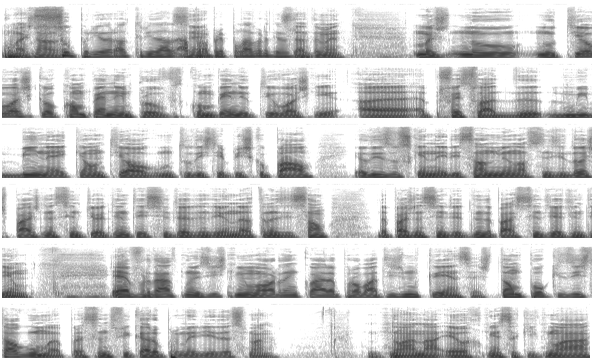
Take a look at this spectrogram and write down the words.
Um mais nada. superior autoridade Sim, à própria palavra de Deus. É? Exatamente. Mas no, no Theological Companion Improved, compêndio teológico uh, aperfeiçoado de Binet, que é um teólogo metodista episcopal, ele diz o seguinte, na edição de 1902, página 180 e 181, na transição da página 180 para a 181. É verdade que não existe nenhuma ordem clara para o batismo de crianças, tampouco existe alguma para santificar o primeiro dia da semana. Não há, eu reconheço aqui que não há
